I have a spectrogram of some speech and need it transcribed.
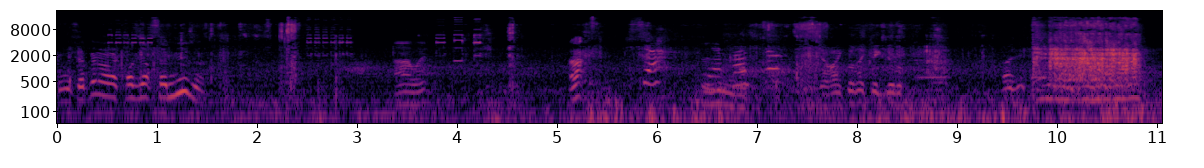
Comment il s'appelle dans la croisière s'amuse Ah ouais Ah J'ai un contact avec de l'eau. Vas-y.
